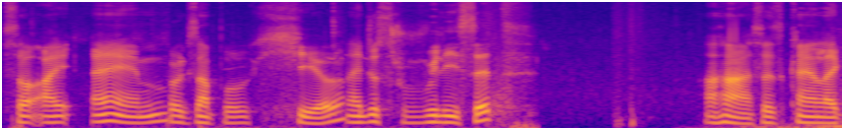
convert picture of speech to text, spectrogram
So I am, for example, here, and I just release it. Aha, so it's kind of like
